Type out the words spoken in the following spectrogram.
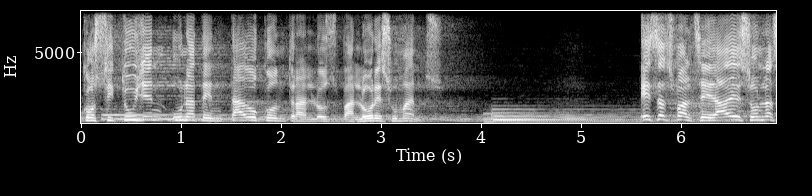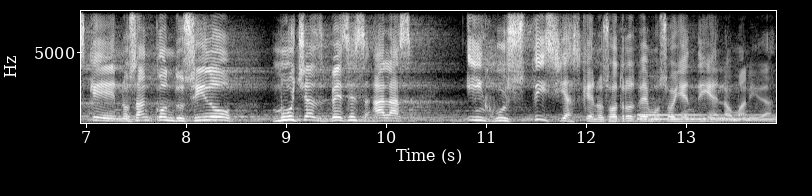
constituyen un atentado contra los valores humanos. Esas falsedades son las que nos han conducido muchas veces a las injusticias que nosotros vemos hoy en día en la humanidad.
